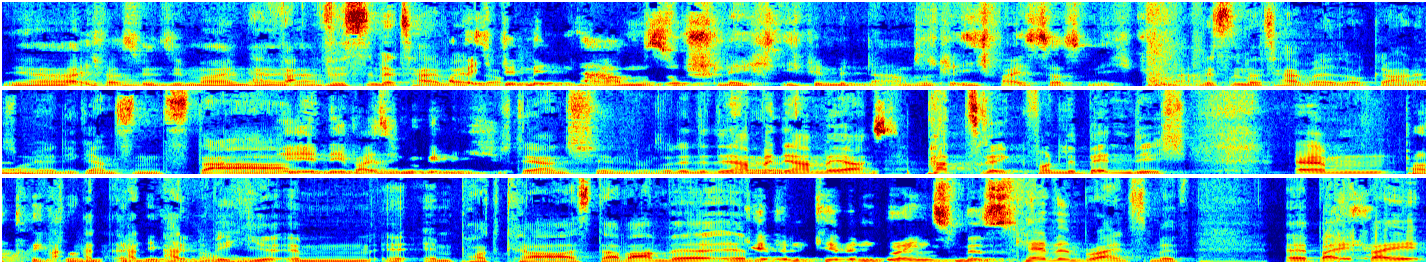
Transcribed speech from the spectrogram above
Ja, ich weiß, wen Sie meinen. Ja, ja. Wissen wir Aber teilweise ich auch. bin mit Namen so schlecht. Ich bin mit Namen so schlecht. Ich weiß das nicht. Wissen wir teilweise auch gar nicht mehr. Die ganzen Star Nee, nee, weiß ich wirklich nicht. Sternchen und so. Den, den, haben wir, den haben wir ja. Patrick von Lebendig. Ähm, Patrick von hat, hat, Lebendig, hatten genau. wir hier im, äh, im Podcast. Da waren wir. Ähm, Kevin, Kevin Brain Smith. Kevin Brian Smith. Äh, bei, bei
